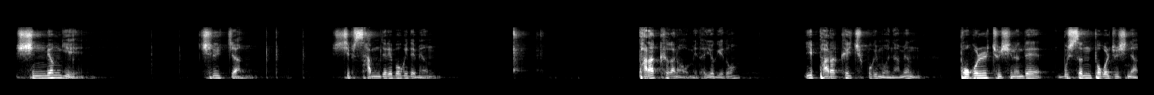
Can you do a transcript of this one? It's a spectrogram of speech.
신명기 7장 13절에 보게 되면 바라크가 나옵니다. 여기도 이 바라크의 축복이 뭐냐면 복을 주시는데 무슨 복을 주시냐?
